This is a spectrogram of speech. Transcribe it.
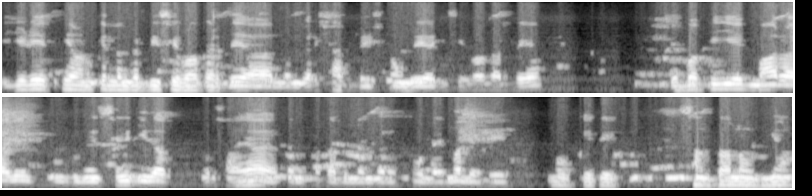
ਜਿਹੜੇ ਇੱਥੇ ਆਣ ਕੇ ਲੰਗਰ ਦੀ ਸੇਵਾ ਕਰਦੇ ਆ ਲੰਗਰ ਛਕਦੇ ਛਕਾਉਂਦੇ ਆ ਜੀ ਸੇਵਾ ਕਰਦੇ ਆ। ਤੇ ਬਾਕੀ ਇਹ ਮਹਾਰਾਜ ਗੁਰੂ ਗੋਬਿੰਦ ਸਿੰਘ ਜੀ ਦਾ ਵਰਸਾਇਆ ਹੈ ਤੁਹਾਨੂੰ ਪਤਾ ਵੀ ਲੰਗਰ ਹੋਲੇ ਮਹੱਲੇ ਦੇ ਮੌਕੇ ਤੇ ਸੰਗਤਾਂ ਲਾਉਂਦੀਆਂ।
